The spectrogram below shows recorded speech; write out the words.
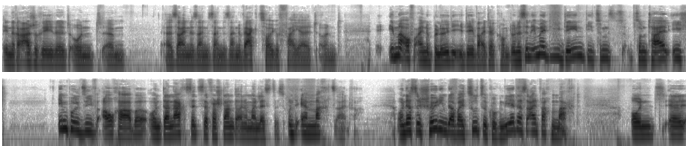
in Rage redet und ähm, äh, seine, seine, seine, seine Werkzeuge feiert und immer auf eine blöde Idee weiterkommt. Und es sind immer die Ideen, die zum, zum Teil ich impulsiv auch habe und danach setzt der Verstand ein und man lässt es. Und er macht es einfach. Und das ist schön, ihm dabei zuzugucken, wie er das einfach macht. Und äh,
